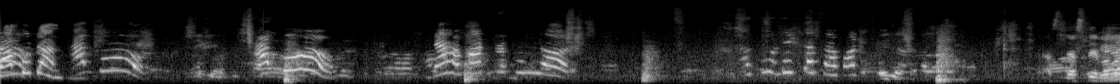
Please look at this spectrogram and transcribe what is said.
Rambutan আপু আপু দেখো কত সুন্দর আপু দেখো কত সুন্দর আস্তে আস্তে বাবা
